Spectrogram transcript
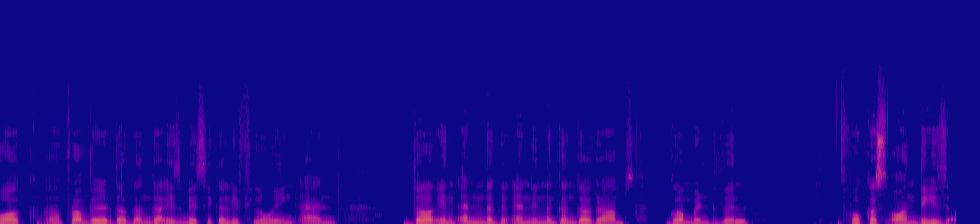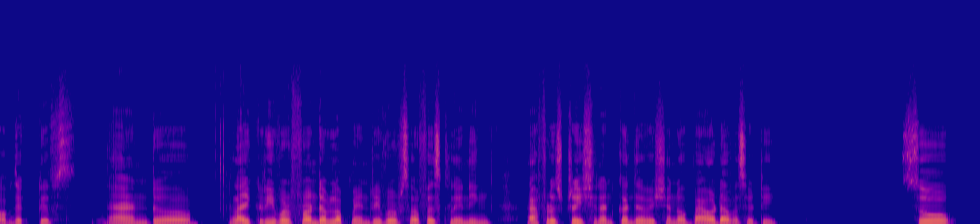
work uh, from where the Ganga is basically flowing and the in and the and in the Ganga Grams government will focus on these objectives and uh, like riverfront development, river surface cleaning, afforestation and conservation of biodiversity. So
